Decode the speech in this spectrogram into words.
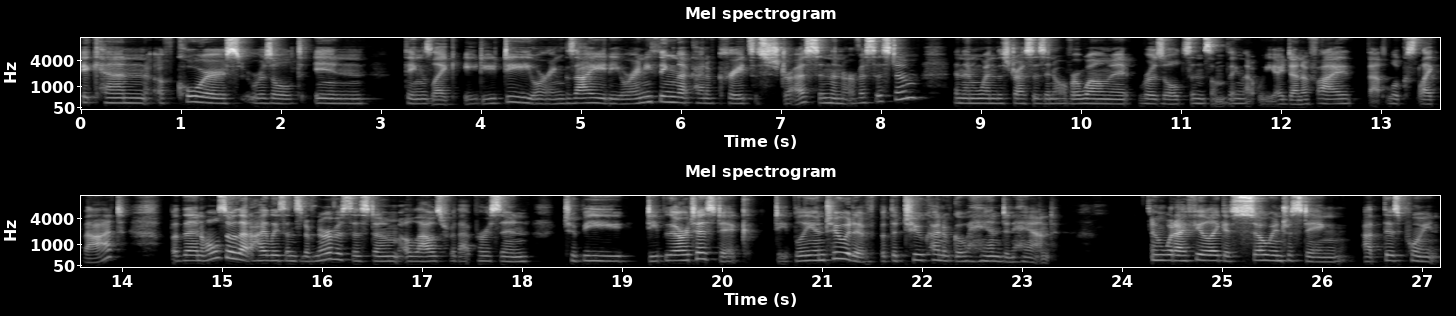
it can of course result in things like ADD or anxiety or anything that kind of creates a stress in the nervous system. And then when the stress is in overwhelm, it results in something that we identify that looks like that. But then also, that highly sensitive nervous system allows for that person to be deeply artistic, deeply intuitive, but the two kind of go hand in hand. And what I feel like is so interesting at this point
